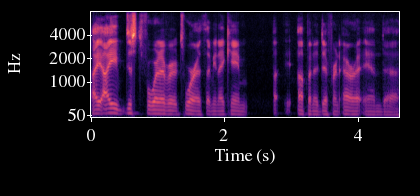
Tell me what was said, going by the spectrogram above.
I, I just for whatever it's worth. I mean, I came uh, up in a different era, and uh,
